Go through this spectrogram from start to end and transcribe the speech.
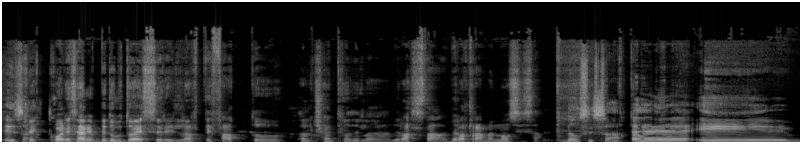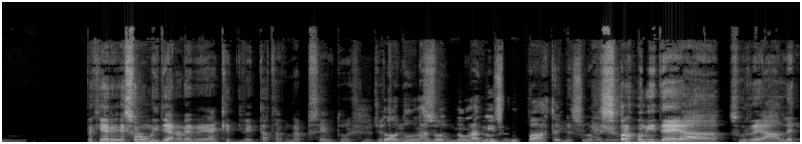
Esatto. Cioè, quale sarebbe dovuto essere l'artefatto al centro della, della sta- della trama? Non si sa. non si sa. Eh, e... Perché è solo un'idea, non è neanche diventata una pseudo No, sceneggiatura. non è l'hanno, non l'hanno sviluppata in nessuna È maniera. solo un'idea surreale.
